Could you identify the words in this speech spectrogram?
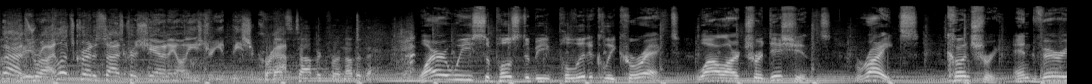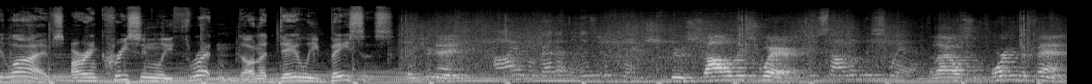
That's right. Let's criticize Christianity on Easter, you piece of crap. That's topic for another day. Why are we supposed to be politically correct while our traditions, rights, country, and very lives are increasingly threatened on a daily basis? State your name. I, Loretta Elizabeth Lynch, Do solemnly swear do solemnly swear that I will support and defend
